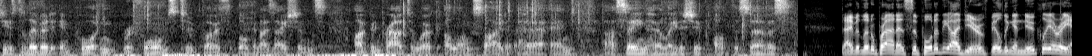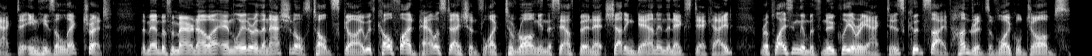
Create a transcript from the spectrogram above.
She has delivered important reforms to both organisations. I've been proud to work alongside her and uh, seen her leadership of the service. David Littleproud has supported the idea of building a nuclear reactor in his electorate. The member for Maranoa and leader of the Nationals told Sky with coal fired power stations like Tarong in the South Burnett shutting down in the next decade, replacing them with nuclear reactors could save hundreds of local jobs.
